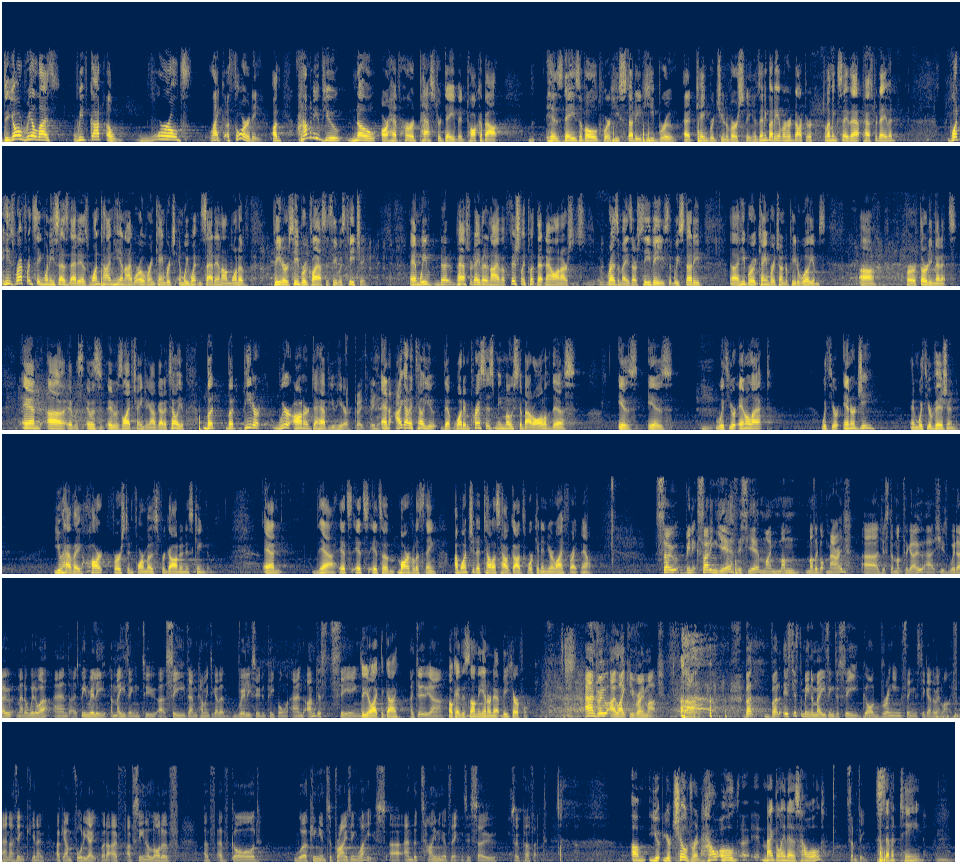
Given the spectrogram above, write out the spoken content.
Do y'all realize we've got a world's like authority on how many of you know or have heard Pastor David talk about his days of old where he studied Hebrew at Cambridge University? Has anybody ever heard Dr. Fleming say that, Pastor David? What he's referencing when he says that is one time he and I were over in Cambridge and we went and sat in on one of Peter's Hebrew classes he was teaching. And we, Pastor David and I have officially put that now on our resumes, our CVs, that we studied uh, Hebrew at Cambridge under Peter Williams uh, for 30 minutes, and uh, it was it was it was life changing. I've got to tell you, but but Peter, we're honored to have you here. Great to be here. And I got to tell you that what impresses me most about all of this is is with your intellect, with your energy, and with your vision. You have a heart first and foremost for God and His kingdom. And yeah, it's, it's, it's a marvelous thing. I want you to tell us how God's working in your life right now. So, been an exciting year this year. My mum, mother got married uh, just a month ago. Uh, she's widow, met a widower, and uh, it's been really amazing to uh, see them coming together. Really suited people, and I'm just seeing. Do you like the guy? I do, yeah. Okay, this is on the internet. Be careful. Andrew, I like you very much. But but it's just been amazing to see God bringing things together in life. And I think you know, okay, I'm 48, but I've I've seen a lot of of, of God working in surprising ways, uh, and the timing of things is so so perfect. Um, you, your children, how old? Uh, Magdalena is how old? 17. 17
